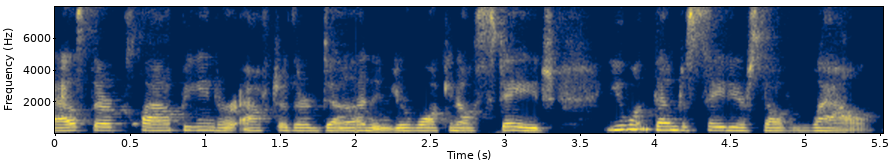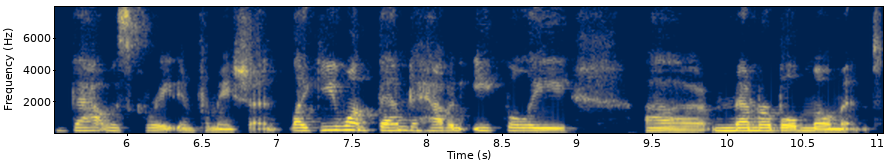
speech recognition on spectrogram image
as they're clapping or after they're done and you're walking off stage, you want them to say to yourself, wow, that was great information. Like you want them to have an equally uh, memorable moment.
